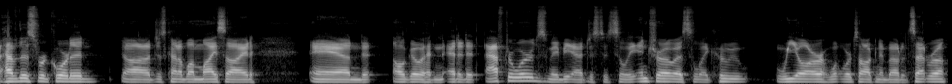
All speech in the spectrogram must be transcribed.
have this recorded uh, just kind of on my side, and I'll go ahead and edit it afterwards. Maybe add just a silly intro as to like who we are, what we're talking about, etc.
